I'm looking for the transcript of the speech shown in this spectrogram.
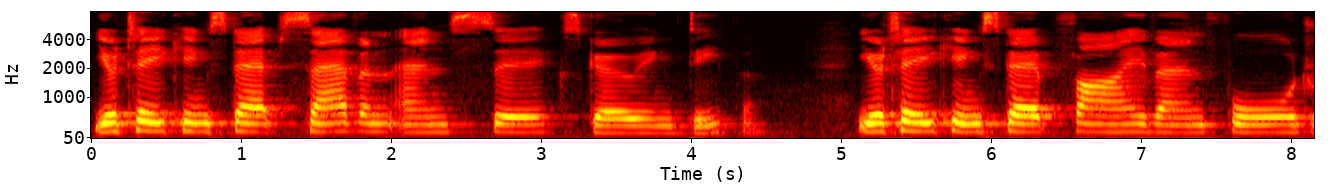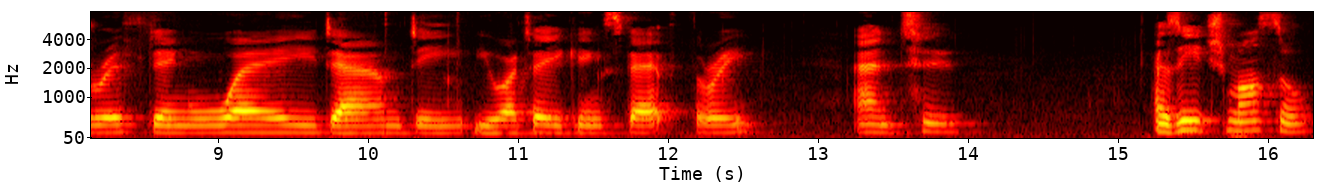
You're taking steps seven and six, going deeper. You're taking step five and four, drifting way down deep. You are taking step three and two. As each muscle,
